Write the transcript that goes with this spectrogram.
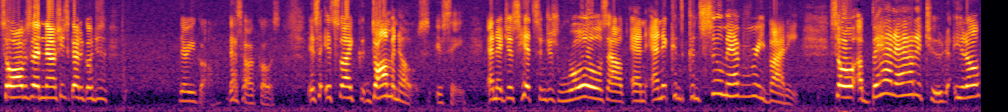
So all of a sudden now she's got to go do. There you go. That's how it goes. It's, it's like dominoes, you see. And it just hits and just rolls out and, and it can consume everybody. So a bad attitude, you know.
